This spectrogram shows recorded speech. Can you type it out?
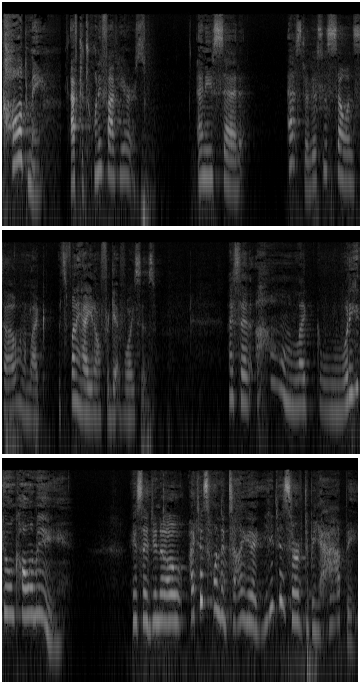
called me after 25 years. And he said, Esther, this is so and so. And I'm like, it's funny how you don't forget voices. I said, Oh, like, what are you doing calling me? He said, You know, I just want to tell you, you deserve to be happy.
